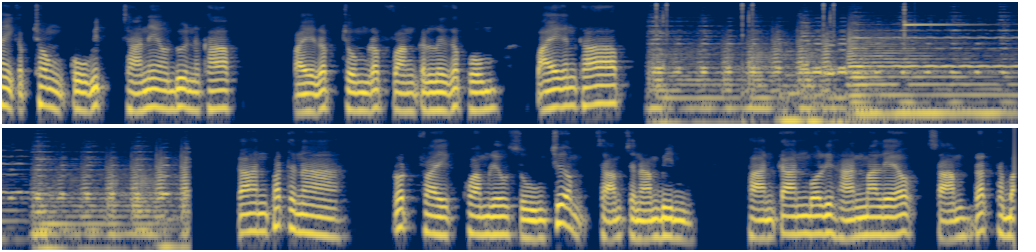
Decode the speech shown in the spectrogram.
ให้กับช่องโกวิดชาแนลด้วยนะครับ ไปรับชมรับฟังกันเลยครับผม ไปกันครับ การพัฒนารถไฟความเร็วสูงเชื่อม 3 สนามบิน ผ่านการบริหารมาแล้ว 3 รัฐบ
